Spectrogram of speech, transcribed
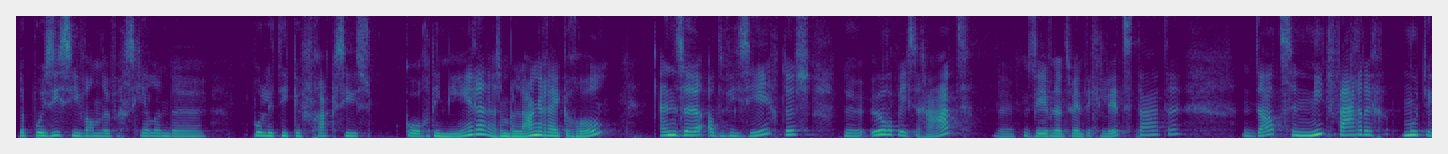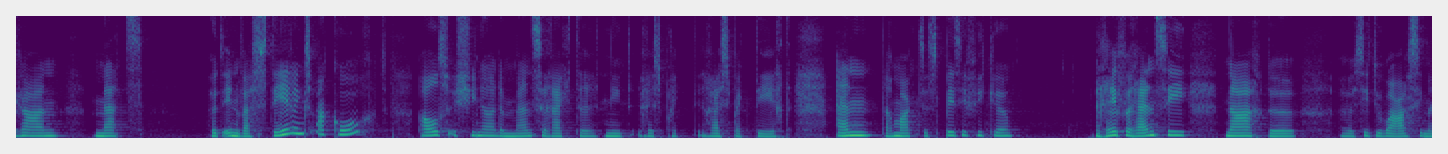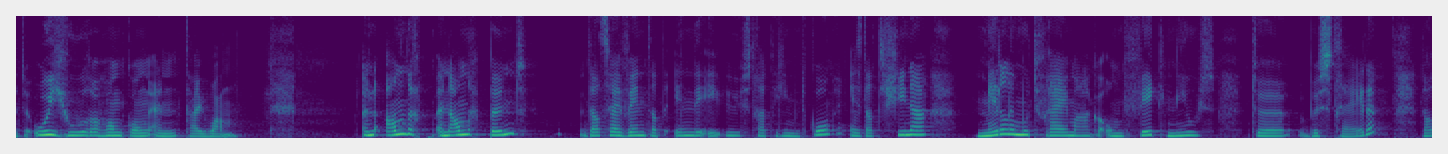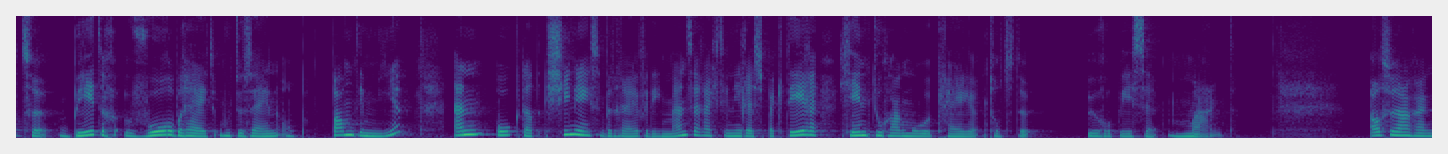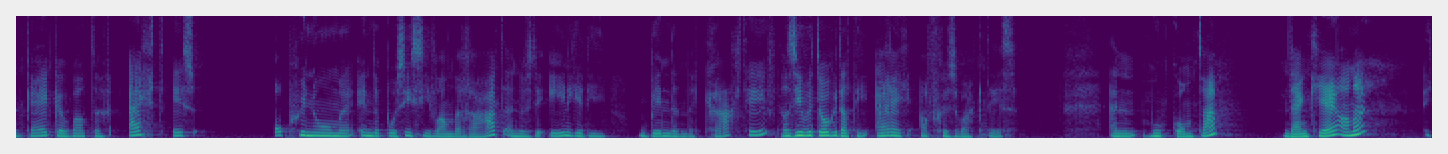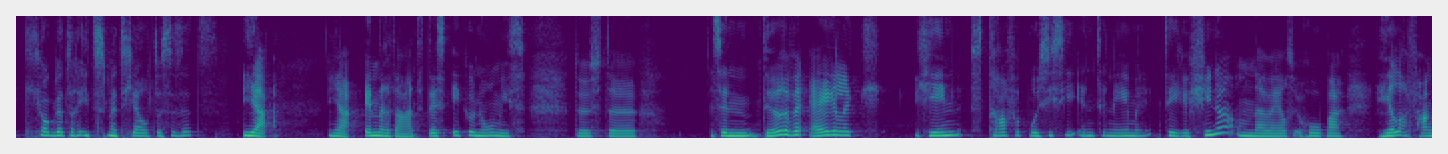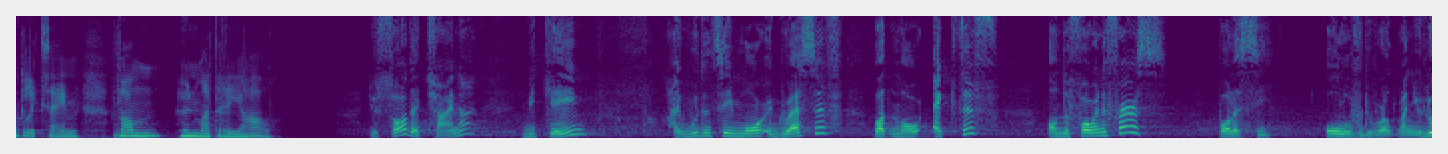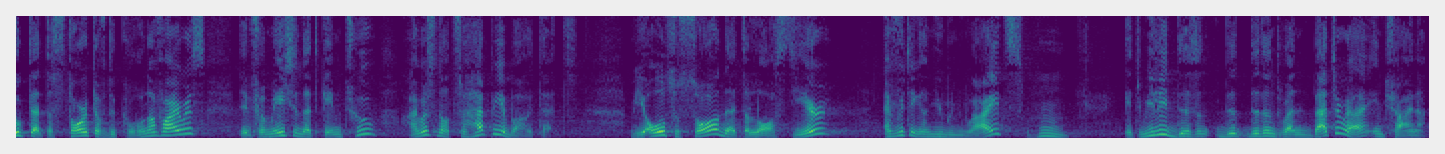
de positie van de verschillende politieke fracties coördineren. Dat is een belangrijke rol. En ze adviseert dus de Europese Raad, de 27 lidstaten, dat ze niet verder moeten gaan met het investeringsakkoord als China de mensenrechten niet respecteert. En daar maakt ze specifieke referentie naar de uh, situatie met de Oeigoeren, Hongkong en Taiwan. Een ander, een ander punt dat zij vindt dat in de EU-strategie moet komen, is dat China middelen moet vrijmaken om fake nieuws te bestrijden. Dat ze beter voorbereid moeten zijn op pandemieën. En ook dat Chinese bedrijven die mensenrechten niet respecteren, geen toegang mogen krijgen tot de Europese markt. Als we dan gaan kijken wat er echt is opgenomen in de positie van de raad, en dus de enige die bindende kracht heeft, dan zien we toch dat die erg afgezwakt is. En hoe komt dat? Denk jij, Anne? Ik gok dat er iets met geld tussen zit. Ja, ja, inderdaad. Het is economisch. Dus de, ze durven eigenlijk geen straffe positie in te nemen tegen China, omdat wij als Europa heel afhankelijk zijn van hun materiaal. You saw that China became, I wouldn't say more aggressive, but more active on the foreign affairs policy all over the world. When you looked at the start of the coronavirus, the information that came through, I was not so happy about that. We also saw that the last year, everything on human rights, hmm, it really doesn't, didn't went better eh, in China.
